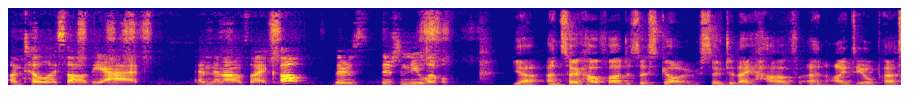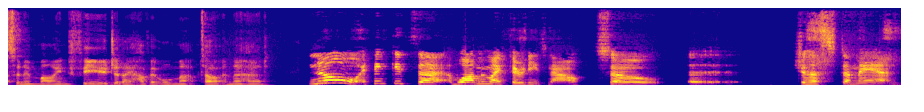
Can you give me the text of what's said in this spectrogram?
until I saw the ad, and then I was like, oh, there's there's a new level. Yeah, and so how far does this go? So do they have an ideal person in mind for you? Do they have it all mapped out in their head? No, I think it's uh well, I'm in my 30s now, so uh, just a man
